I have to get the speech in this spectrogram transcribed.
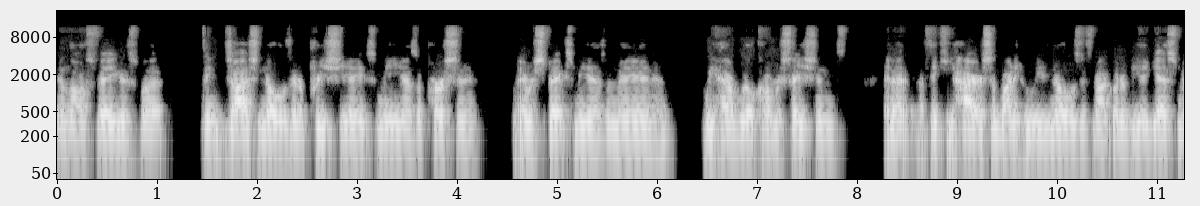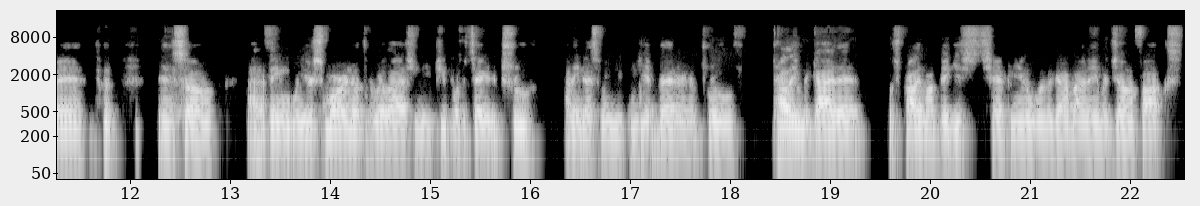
in Las Vegas. But I think Josh knows and appreciates me as a person and respects me as a man. And we have real conversations. And I, I think he hired somebody who he knows is not going to be a yes man. and so I think when you're smart enough to realize you need people to tell you the truth, I think that's when you can get better and improve. Probably the guy that was probably my biggest champion was a guy by the name of John Fox.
